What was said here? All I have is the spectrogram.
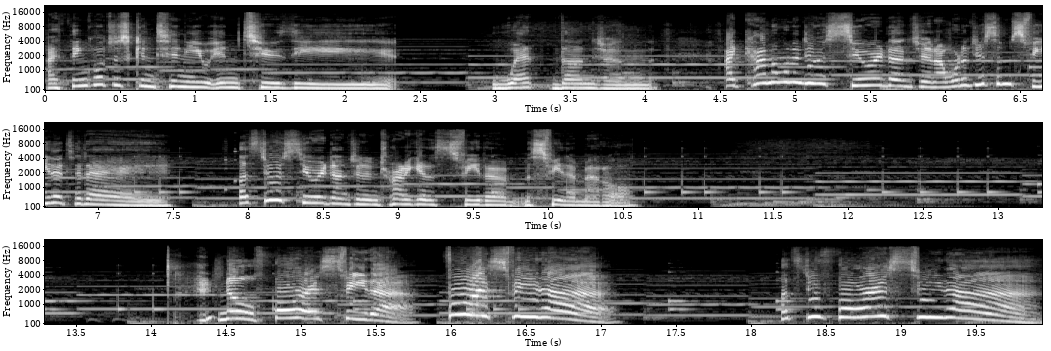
I think we'll just continue into the wet dungeon. I kind of want to do a sewer dungeon. I want to do some Spheda today. Let's do a sewer dungeon and try to get a Spheda, a Spheda medal. No, Forest Spheda! Forest Spheda! Let's do Forest Spheda!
